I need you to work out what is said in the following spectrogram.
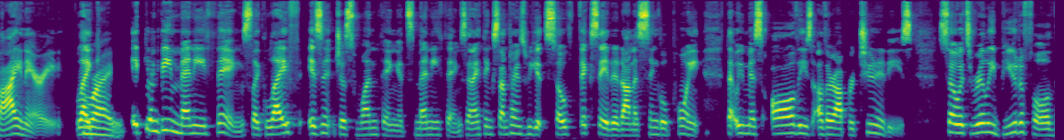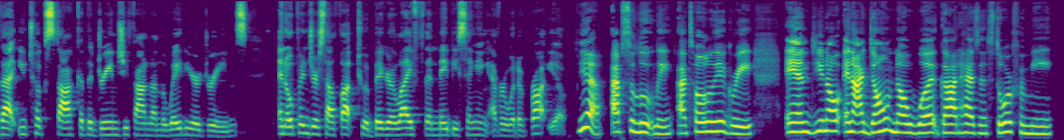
binary. Like right. it can be many things. Like life isn't just one thing, it's many things. And I think sometimes we get so fixated on a single point that we miss all these other opportunities. So it's really beautiful that you took stock of the dreams you found on the way to your dreams and opened yourself up to a bigger life than maybe singing ever would have brought you. Yeah, absolutely. I totally agree. And, you know, and I don't know what God has in store for me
